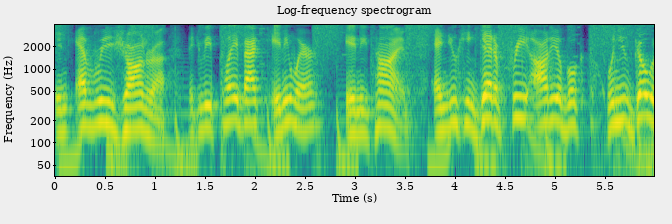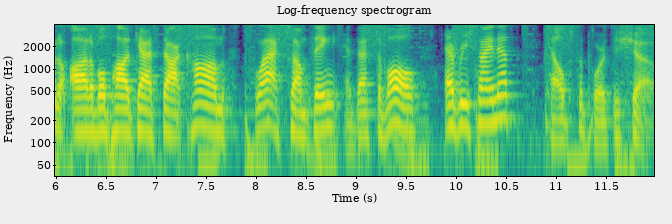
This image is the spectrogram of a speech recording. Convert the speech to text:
in every genre that can be played back anywhere, anytime. And you can get a free audiobook when you go to audiblepodcast.com slash something. And best of all, every sign up helps support the show.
